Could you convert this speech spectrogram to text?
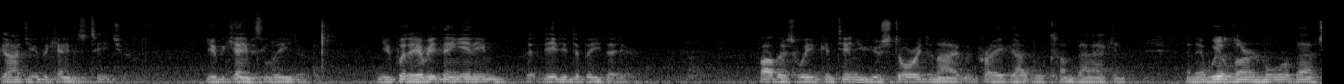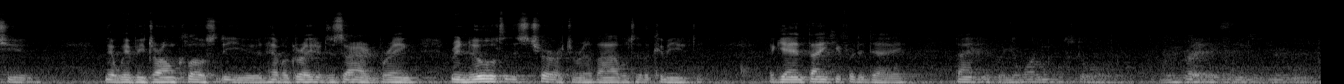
God, you became his teacher. You became his leader. And you put everything in him that needed to be there. Father, as we continue your story tonight, we pray, God, will come back and, and that we'll learn more about you, that we'll be drawn closer to you and have a greater desire to bring renewal to this church and revival to the community. Again, thank you for today. Thank you for your wonderful story. We pray these things in your name.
